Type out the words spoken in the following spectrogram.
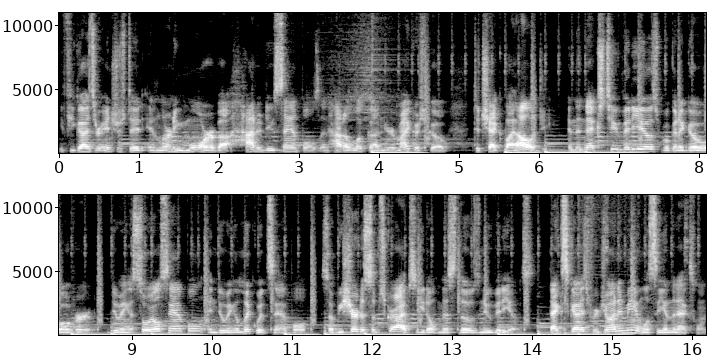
if you guys are interested in learning more about how to do samples and how to look under your microscope to check biology. In the next two videos, we're gonna go over doing a soil sample and doing a liquid sample, so be sure to subscribe so you don't miss those new videos. Thanks guys for joining me and we'll see you in the next one.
